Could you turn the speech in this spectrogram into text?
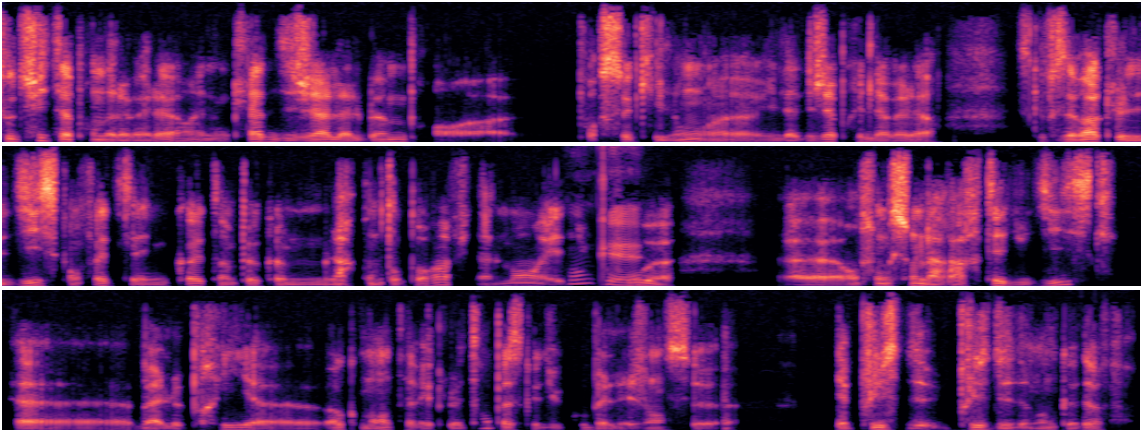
tout de suite ça prend de la valeur. Et donc là, déjà, l'album prend, pour ceux qui l'ont, euh, il a déjà pris de la valeur. Parce qu'il faut savoir que le disque, en fait, c'est une cote un peu comme l'art contemporain finalement. Et du coup, euh, euh, en fonction de la rareté du disque, bah, le prix augmente avec le temps parce que du coup, bah, les gens se, y a plus de plus de demandes que d'offres.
